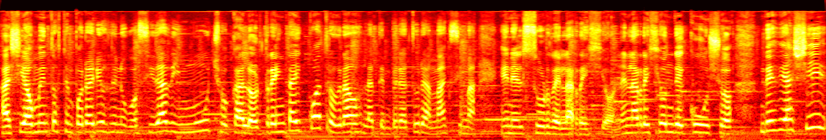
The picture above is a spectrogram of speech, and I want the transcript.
allí aumentos temporarios de nubosidad y mucho calor, 34 grados la temperatura máxima en el sur de la región. En la región de Cuyo, desde allí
